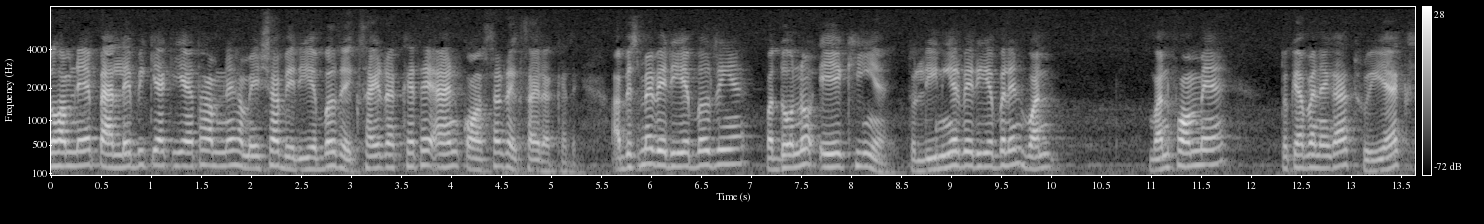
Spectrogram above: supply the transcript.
तो हमने पहले भी क्या किया था? हमने हमेशा वेरिएबल्स एक साइड रखे थे एंड कांस्टेंट एक साइड रखे थे। अब इसमें वेरिएबल्स ही हैं, पर दोनों एक ही हैं। तो linear variable in one one form में है। तो क्या बनेगा? थ्री एक्स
